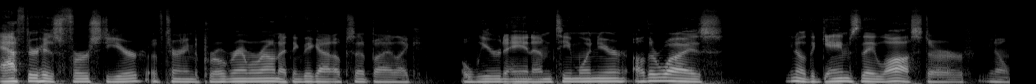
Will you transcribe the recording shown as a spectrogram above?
after his first year of turning the program around. I think they got upset by like a weird A&M team one year. Otherwise, you know, the games they lost are, you know,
